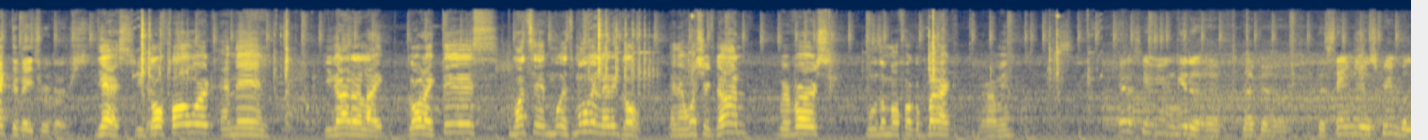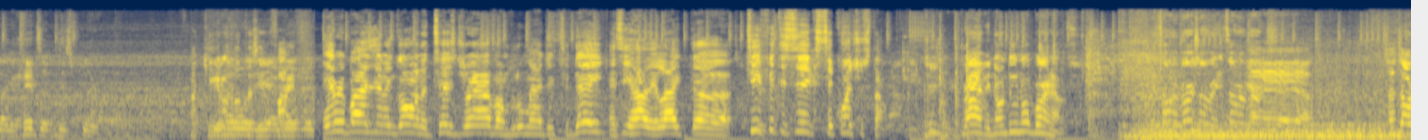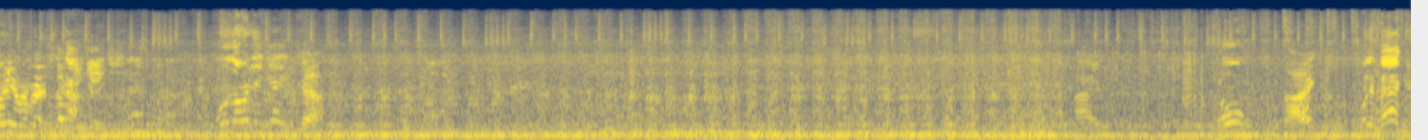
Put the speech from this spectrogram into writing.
Activates reverse. Yes, you go forward and then you gotta like go like this. Once it, it's moving, let it go. And then once you're done, reverse, move the motherfucker back. You know what I mean? Gotta see if you can get a, a like a the same little screen but like a heads up display. Aquí You know nosotros what, in yeah, five. Everybody's gonna go on a test drive on Blue Magic today and see how they like the T56 sequential style. Just drive it, don't do no burnouts. It's on reverse already, it's on reverse. yeah, yeah. yeah. So it's already reversed. It's already engaged. It was already engaged. Yeah. Alright. Oh, Alright. pull it back.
